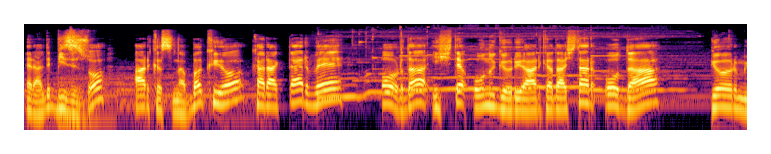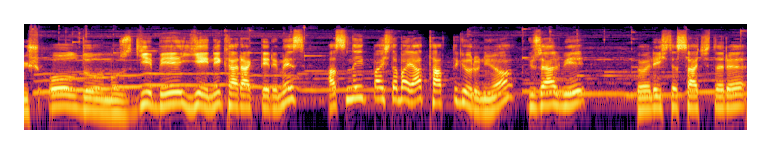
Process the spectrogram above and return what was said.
herhalde biziz o. Arkasına bakıyor karakter ve orada işte onu görüyor arkadaşlar. O da görmüş olduğumuz gibi yeni karakterimiz. Aslında ilk başta bayağı tatlı görünüyor. Güzel bir böyle işte saçları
